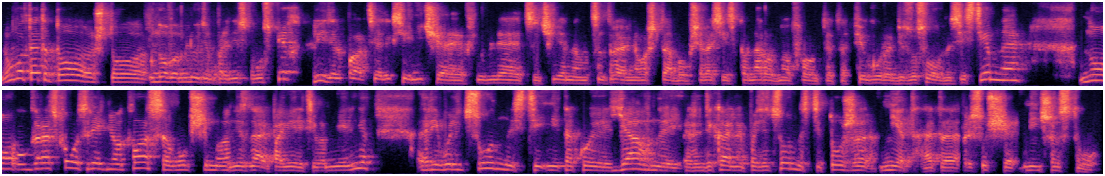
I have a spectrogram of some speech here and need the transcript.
ну вот это то, что новым людям принесло успех. Лидер партии Алексей Нечаев является членом Центрального штаба Общероссийского народного фронта. Это фигура, безусловно, системная. Но у городского среднего класса, в общем, не знаю, поверите вы мне или нет, революционности и такой явной радикальной позиционности тоже нет. Это присуще меньшинству.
